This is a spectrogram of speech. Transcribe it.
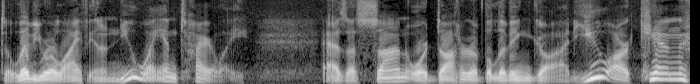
to live your life in a new way entirely as a son or daughter of the living God. You are kin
